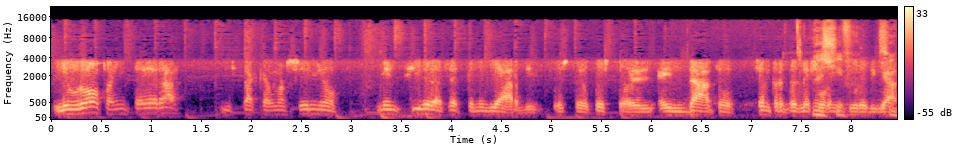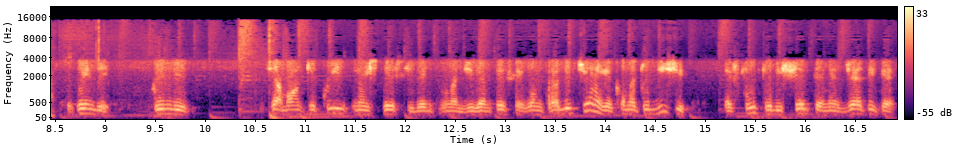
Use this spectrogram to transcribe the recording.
L'Europa intera gli stacca un assegno mensile da 7 miliardi, questo, questo è, il, è il dato sempre per le forniture di gas. Quindi, quindi siamo anche qui noi stessi dentro una gigantesca contraddizione che come tu dici è frutto di scelte energetiche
